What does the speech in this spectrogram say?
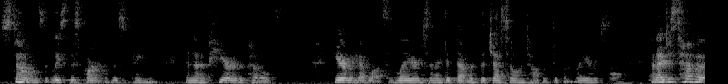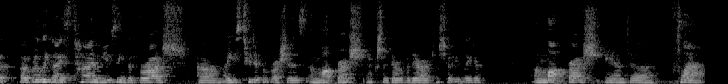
stones, at least this part of this painting, and then up here are the petals. Here we have lots of layers, and I did that with the gesso on top of different layers. And I just have a, a really nice time using the brush. Um, I use two different brushes, a mop brush, actually they're over there, I can show you later, a mop brush and flat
